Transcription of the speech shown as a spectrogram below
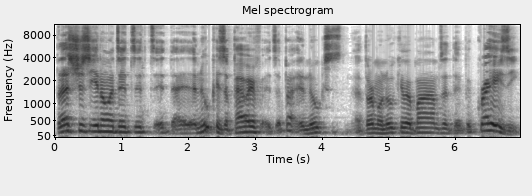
but that's just, you know, it's, it's, it's it, a nuke is a power, it's a, nukes, uh, thermonuclear bombs, they're crazy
